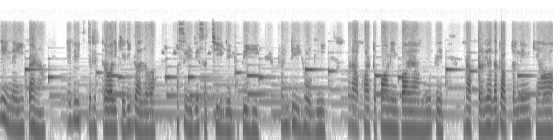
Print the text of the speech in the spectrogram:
ਨਹੀਂ ਨਹੀਂ ਭੈਣਾ ਇਹਦੇ ਵਿੱਚ ਦਲਿੱਤਰ ਵਾਲੀ ਕਿਹੜੀ ਗੱਲ ਵਾ? ਆ ਸਵੇਰੇ ਸੱਚੀ ਡਿੱਗ ਪਈ ਸੀ। ਠੰਡੀ ਹੋ ਗਈ। ਬੜਾ ਘੱਟ ਪਾਣੀ ਪਾਇਆ ਮੂੰਹ ਤੇ। ਡਾਕਟਰ ਲਿਆਂਦਾ ਡਾਕਟਰ ਨੇ ਵੀ ਕਿਹਾ ਵਾ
